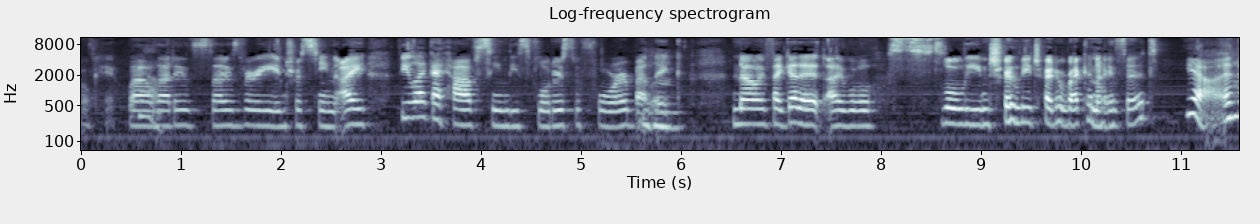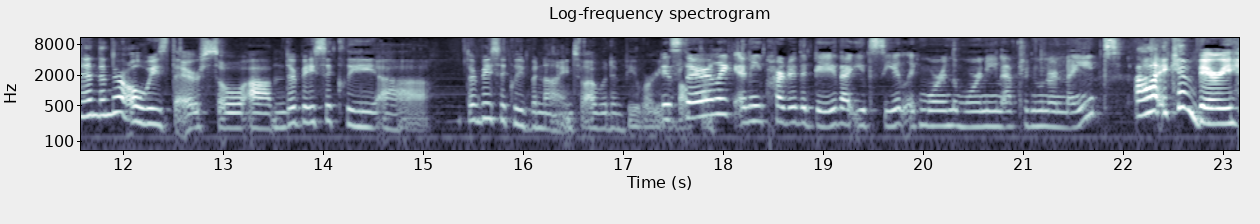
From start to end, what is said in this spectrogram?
Okay. Wow, Yeah. that is that is very interesting. I feel like I have seen these floaters before, but Mm-hmm. like now if I get it, I will slowly and surely try to recognize it. Yeah, and and, and they're always there, so um, they're basically uh, they're basically benign, so I wouldn't be worried Is there them. like any part of the day that you'd see it like more in the morning, afternoon, or night? Uh, it can vary,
